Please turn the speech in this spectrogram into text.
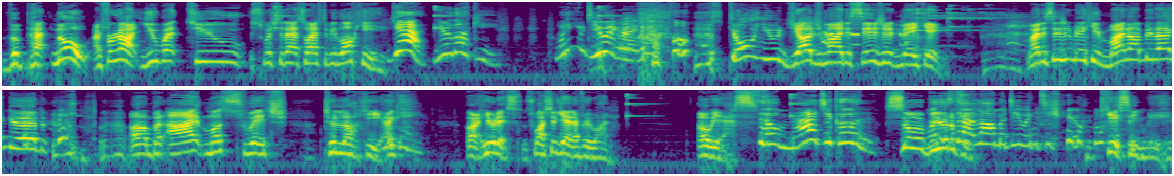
The pet. No, I forgot. You went to switch to that, so I have to be lucky. Yeah, you're lucky. What are you doing right now? Don't you judge my decision making. My decision making might not be that good, um, but I must switch to lucky. Okay. all right, here it is. Let's watch it again, everyone. Oh yes, so magical. so beautiful. What is that llama doing to you? Kissing me.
